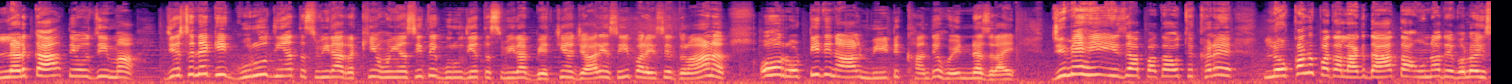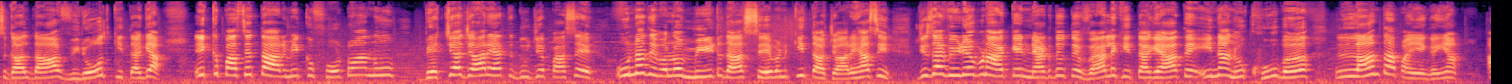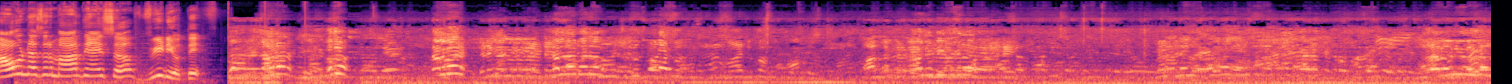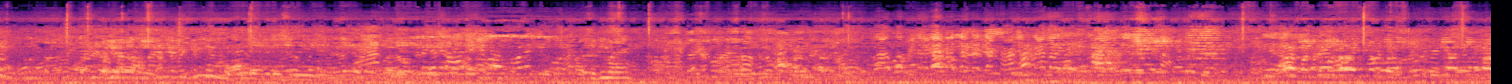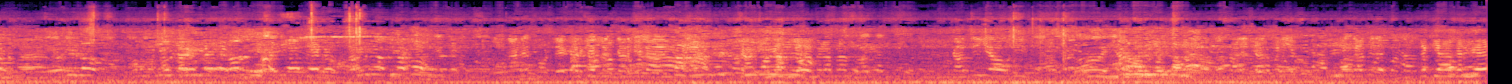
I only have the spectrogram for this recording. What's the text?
ਲੜਕਾ ਤੇ ਉਸ ਦੀ ਮਾਂ। ਜਿਸ ਨੇ ਕਿ ਗੁਰੂ ਦੀਆਂ ਤਸਵੀਰਾਂ ਰੱਖੀਆਂ ਹੋਈਆਂ ਸੀ ਤੇ ਗੁਰੂ ਦੀਆਂ ਤਸਵੀਰਾਂ ਵੇਚੀਆਂ ਜਾ ਰਹੀਆਂ ਸੀ, ਪਰ ਇਸੇ ਦੌਰਾਨ ਉਹ ਰੋਟੀ ਦੇ ਨਾਲ ਮੀਟ ਖਾਂਦੇ ਹੋਏ ਨਜ਼ਰ ਆਏ। ਜਿਵੇਂ ਹੀ ਇਸ ਦਾ ਪਤਾ ਉੱਥੇ ਖੜੇ ਲੋਕਾਂ ਨੂੰ ਪਤਾ ਲੱਗਦਾ ਤਾਂ ਉਹਨਾਂ ਦੇ ਵੱਲੋਂ ਇਸ ਗੱਲ ਦਾ ਵਿਰੋਧ ਕੀਤਾ ਗਿਆ। ਇੱਕ ਪਾਸੇ ਧਾਰਮਿਕ ਫੋਟੋਆਂ ਨੂੰ ਵੇਚਿਆ ਜਾ ਰਿਹਾ ਤੇ ਦੂਜੇ ਪਾਸੇ ਉਹਨਾਂ ਦੇ ਵੱਲੋਂ ਮੀਟ ਦਾ ਸੇਵਨ ਕੀਤਾ ਜਾ ਰਿਹਾ ਸੀ ਜਿਸ ਦਾ ਵੀਡੀਓ ਬਣਾ ਕੇ ਨੈਟ ਦੇ ਉੱਤੇ ਵਾਇਰਲ ਕੀਤਾ ਗਿਆ ਤੇ ਇਹਨਾਂ ਨੂੰ ਖੂਬ ਲਾਂਤਾ ਪਾਈਆਂ ਗਈਆਂ। ਆਓ ਨਜ਼ਰ ਮਾਰਦੇ ਹਾਂ ਇਸ ਵੀਡੀਓ ਤੇ। ਛੱਡੀ ਮਰੇ क्या करिए? क्या करिए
